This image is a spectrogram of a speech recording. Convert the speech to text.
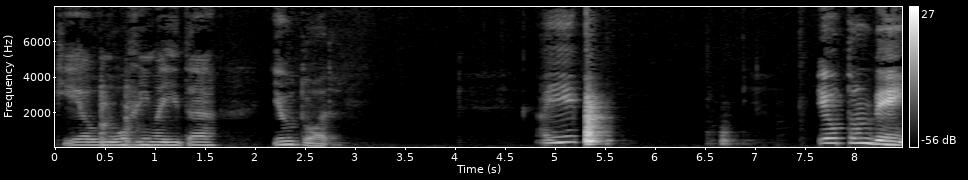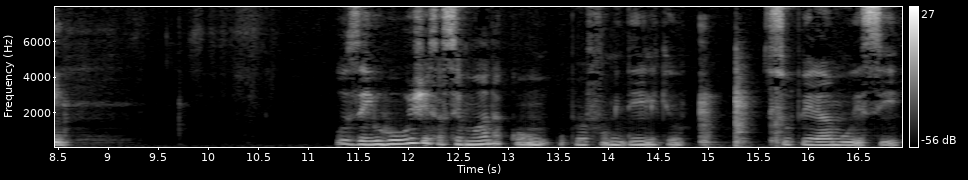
Que é o novinho aí da Eudora. Aí eu também Usei o Rouge essa semana com o perfume dele, que eu super amo esse,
